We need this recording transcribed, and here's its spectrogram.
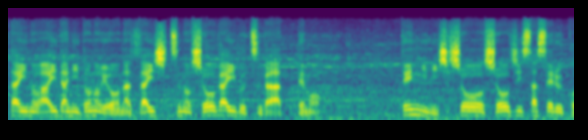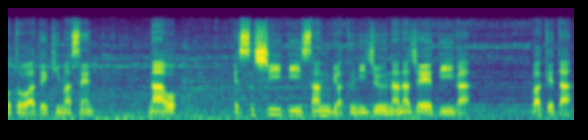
体の間にどのような材質の障害物があっても、転移に支障を生じさせることはできません。なお、SCP-327JT が、分けた、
